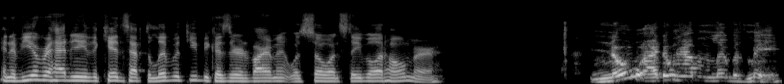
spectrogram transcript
And have you ever had any of the kids have to live with you because their environment was so unstable at home or? No, I don't have them live with me.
